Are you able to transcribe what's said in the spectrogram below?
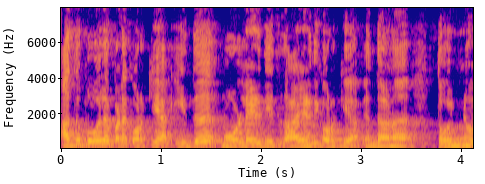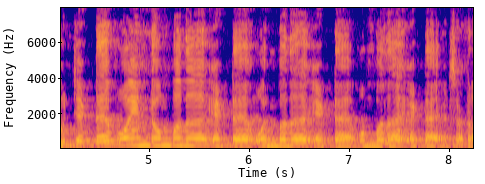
അതുപോലെ ഇവിടെ കുറയ്ക്കുക. ഇത് മുകളിൽ എഴുതി താഴെ എഴുതി കുറയ്ക്കുക. എന്താണ്? തൊണ്ണൂറ്റെട്ട് പോയിന്റ് ഒമ്പത് എട്ട് ഒൻപത് എട്ട് ഒമ്പത് എട്ട് എക്സെട്ര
